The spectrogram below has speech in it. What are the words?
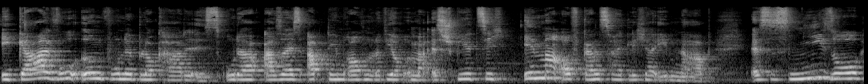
egal wo irgendwo eine Blockade ist oder sei es Abnehmen, Rauchen oder wie auch immer, es spielt sich immer auf ganzheitlicher Ebene ab. Es ist nie so,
